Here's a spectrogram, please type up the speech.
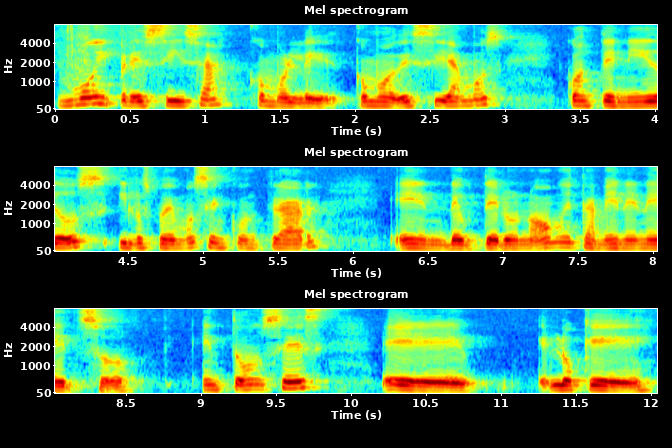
muy precisa, como, le, como decíamos, contenidos y los podemos encontrar en Deuteronomio y también en Éxodo. Entonces, eh, lo que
